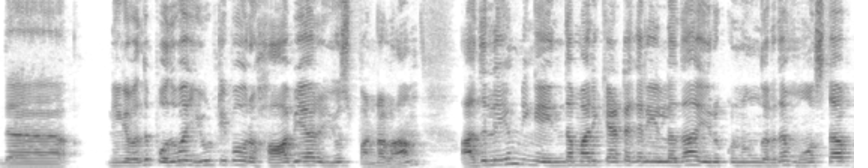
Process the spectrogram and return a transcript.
இந்த நீங்கள் வந்து பொதுவாக யூடியூப்பை ஒரு ஹாபியாக யூஸ் பண்ணலாம். அதுலேயும் நீங்கள் இந்த மாதிரி கேட்டகரியில் தான் இருக்கணுங்கிறத மோஸ்ட்டாக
